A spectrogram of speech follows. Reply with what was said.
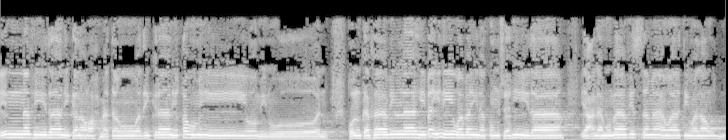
إن في ذلك لرحمة وذكرى لقوم يؤمنون قل كفى بالله بيني وبينكم شهيدا يعلم ما في السماوات والارض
